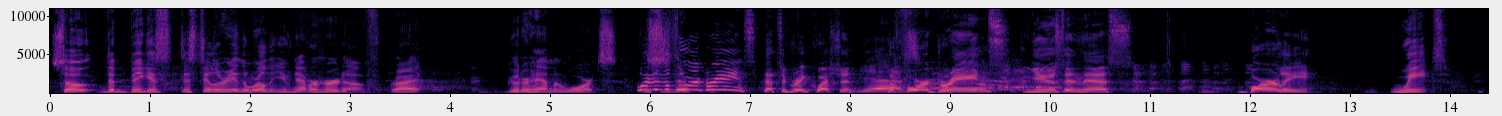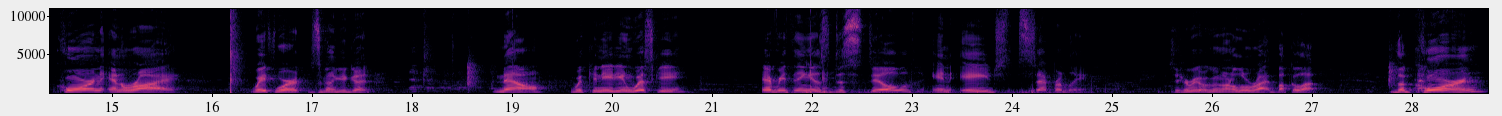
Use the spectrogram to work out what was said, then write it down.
So the biggest distillery in the world that you've never heard of, right? Gooderham and Worts. What This are the four grains? That's a great question. Yes. The four grains used in this barley, wheat, corn, and rye. Wait for it, this is going to get good. Now, with Canadian whiskey, everything is distilled and aged separately. So here we go, we're going on a little ride. Buckle up. The corn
